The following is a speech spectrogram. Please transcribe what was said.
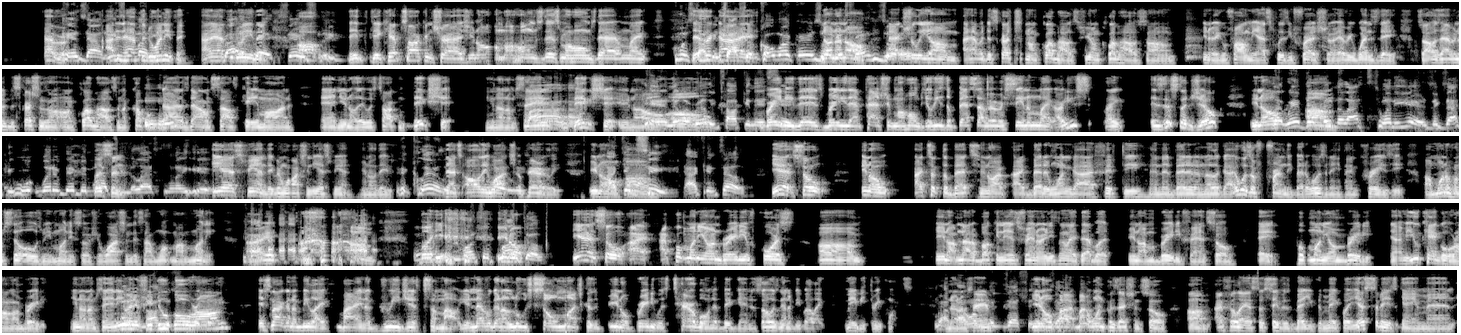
ever. Hands down. I didn't have money. to do anything. I didn't have right, to do anything. Right, All, they they kept talking trash. You know, Mahomes this, Mahomes that. I'm like, there's a guy. coworkers? No, no, no. Actually, um, I have a discussion on Clubhouse. If you're on Clubhouse, um, you know, you can follow me at Splizzy Fresh uh, every Wednesday. So I was having a discussions on, on Clubhouse, and a couple mm-hmm. guys down south came on, and you know, they was talking big shit you know what I'm saying? Wow. Big shit, you know. Yeah, they oh, were really talking this Brady shit. this, Brady that, Patrick Mahomes. Yo, he's the best I've ever seen. I'm like, are you like, is this a joke? You know, like where have they um, been the last 20 years? Exactly. What have they been listen, watching the last 20 years? ESPN. They've been watching ESPN. You know, they clearly that's all they clearly. watch. Apparently, you know. I can um, see. I can tell. Yeah. So you know, I took the bets. You know, I, I betted one guy 50 and then betted another guy. It was a friendly bet. It wasn't anything crazy. Um, one of them still owes me money. So if you're watching this, I want my money. All right. um, but you, you know, yeah. So I, I put money on Brady, of course. Um, you know, I'm not a Buccaneers fan or anything like that, but you know, I'm a Brady fan. So hey, put money on Brady. I mean, you can't go wrong on Brady. You know what I'm saying? Even if you do go wrong, it's not gonna be like by an egregious amount. You're never gonna lose so much because you know Brady was terrible in the big game. It's always gonna be by like maybe three points. Right, you know what I'm saying? You know, exactly. by by one possession. So um, I feel like it's the safest bet you can make. But yesterday's game, man,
